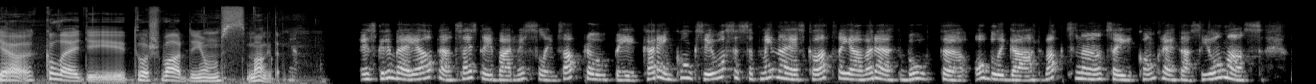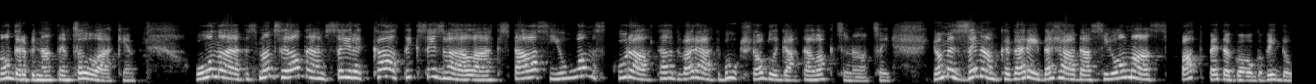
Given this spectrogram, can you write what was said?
Jā, kolēģi, došu vārdu jums, Magda. Jā. Es gribēju jautāt saistībā ar veselības aprūpi. Karina kungs, jūs esat minējis, ka Latvijā varētu būt uh, obligāta vakcinācija konkrētās jomās nodarbinātiem cilvēkiem. Un tas mans jautājums ir, kā tiks izvēlētas tās jomas, kurā tad varētu būt šī obligātā vakcinācija? Jo mēs zinām, ka arī dažādās jomās, pat pedagoģa vidū,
